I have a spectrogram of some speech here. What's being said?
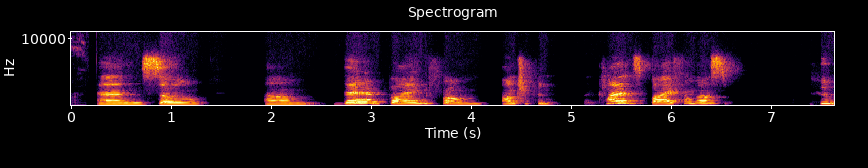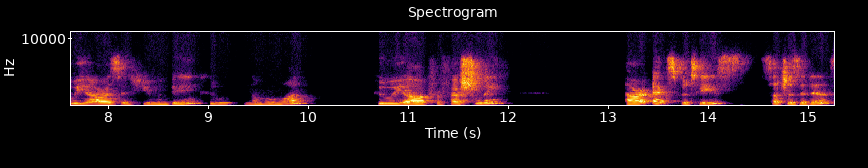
Right. And so um, they're buying from entrepreneur clients buy from us who we are as a human being, who number one, who we are professionally, our expertise, such as it is,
